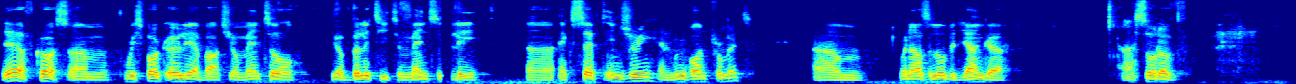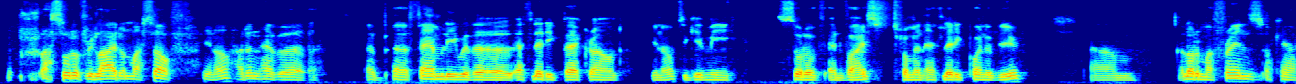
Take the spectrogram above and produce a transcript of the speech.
Yeah, of course. Um, we spoke earlier about your mental, your ability to mentally uh, accept injury and move on from it. Um, when I was a little bit younger, I sort of, I sort of relied on myself. You know, I didn't have a, a, a family with a athletic background. You know, to give me sort of advice from an athletic point of view. Um, a lot of my friends, okay, I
